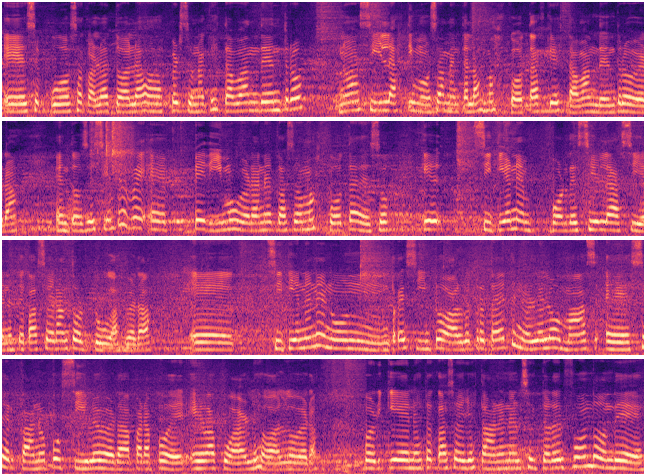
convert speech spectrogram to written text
eh, se pudo sacar a todas las personas que estaban dentro, no así lastimosamente a las mascotas que estaban dentro, ¿verdad? Entonces siempre eh, pedimos, ¿verdad? En el caso de mascotas, eso, que si tienen, por decirle así, en este caso eran tortugas, ¿verdad? si tienen en un recinto o algo, trata de tenerlo lo más cercano posible, ¿verdad? Para poder evacuarles o algo, ¿verdad? Porque en este caso ellos estaban en el sector del fondo donde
